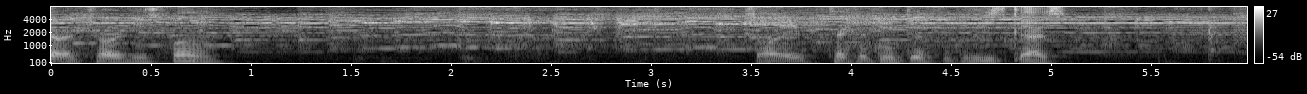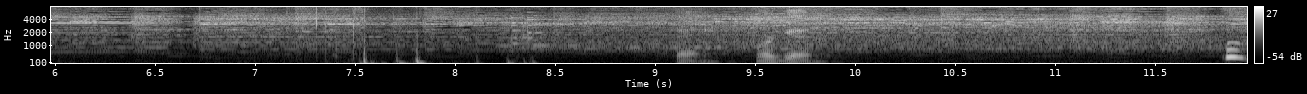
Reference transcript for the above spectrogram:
Gotta charge this phone. Sorry, technical difficulties, guys. Okay, we're good. Whew.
